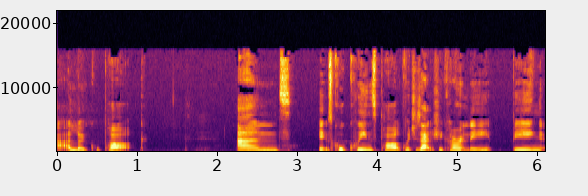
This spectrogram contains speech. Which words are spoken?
at a local park, and it's called Queens Park, which is actually currently being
